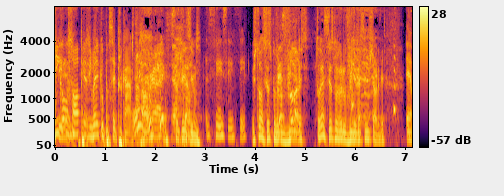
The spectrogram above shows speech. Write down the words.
Continente. só ao Pierre Ribeiro que eu passei por cá. Está? Ok, certíssimo. Sim, sim, sim. Estou ansioso para ver o vídeo. deste- Estou ansioso para ver o vídeo desta mexórdia. É.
